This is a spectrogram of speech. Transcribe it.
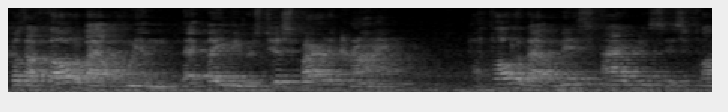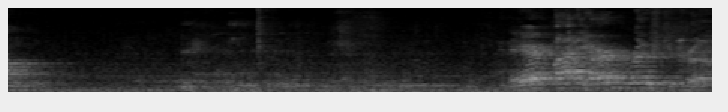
Because I thought about when that baby was just barely crying, thought about Miss Agnes's phone. And everybody heard the rooster crow.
